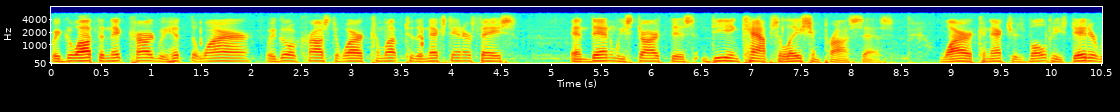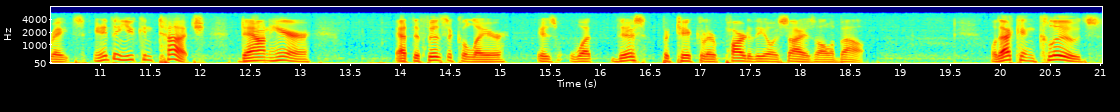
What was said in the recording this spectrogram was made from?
We go out the NIC card, we hit the wire, we go across the wire, come up to the next interface, and then we start this de-encapsulation process. Wire connectors, voltage, data rates, anything you can touch down here at the physical layer is what this particular part of the OSI is all about. Well, that concludes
